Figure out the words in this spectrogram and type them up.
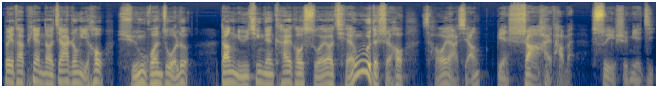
被他骗到家中以后，寻欢作乐。当女青年开口索要钱物的时候，曹亚祥便杀害他们，碎尸灭迹。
